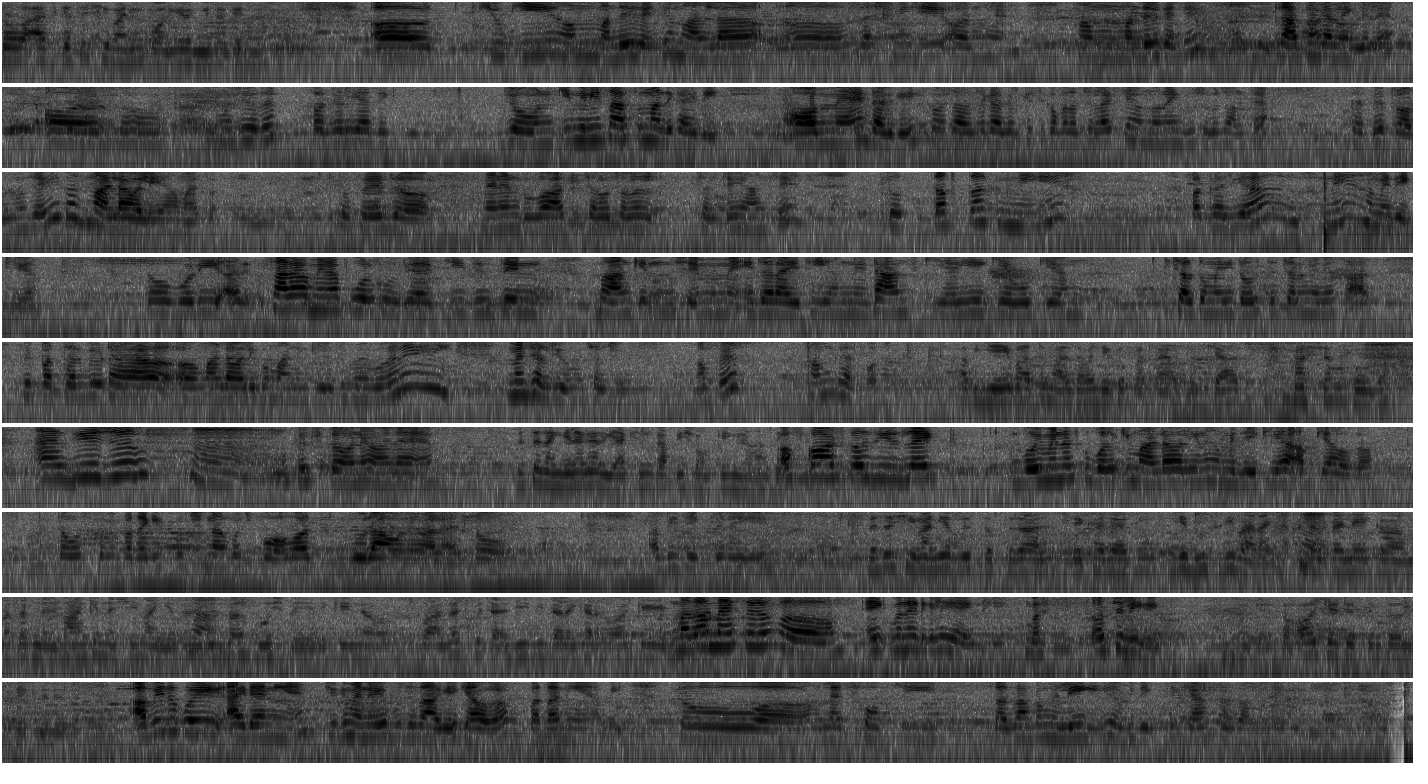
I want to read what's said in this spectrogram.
तो आज कैसे शिवानी पॉल के रंगीला के घर? क्योंकि हम मंदिर गए थे माला रश्मि जी और मैं। हम मंदिर गए थे प्रार्थना करने के लिए। और मुझे उधर पगलिया दिख, जो उनकी मेरी सासू माँ दिखाई दी। और मैं डर गई आई लाइक अगर किसी को पता चला कि हम दोनों एक दूसरे को जानते हैं, घर पे प्रॉब्लम हो जाएगी बिकॉज़ मालडा वाली है हमारे साथ। तो फिर मैंने उनको कहा कि चलो चलो, चलते हैं यहाँ से। तो तब तक में पगलिया ने हमें देख लिया। तो बोली अरे सारा मेरा पोल खोल दिया कि जिस दिन भाँग के नशे में मैं इधर आई थी हमने डांस किया ये किया वो किया। चल तो मेरी दोस्त है चल मेरे साथ। फिर पत्थर भी उठाया माला वाली को मारने के लिए। फिर मैं बोला नहीं नहीं नहीं मैं चल रही हूँ मैं चल रही हूँ। और फिर हम घर पहुँच गए। अब ये बात तो मालदा वाली को पता है तो क्या तमाशा होगा। एज यूजल हम्म, कुछ तो होने वाला है। वैसे रंगीला का रिएक्शन काफ़ी शॉकिंग रहा of course because he is like वही मैंने उसको बोला कि मालडा वाली ने हमें देख लिया अब क्या होगा तो उसको भी पता है कि कुछ ना कुछ बहुत बुरा होने वाला है तो अभी देखते रहिए वैसे शिवानी अब इस ससुराल देखा जाए तो ये दूसरी बार आई है अगर हम्म। पहले एक मतलब निर्वाण के नशे में आई है तो हाँ। इस बार होश में है लेकिन स्वागत कुछ अजीब ही तरह का रहा कि मतलब मैं सिर्फ़ एक मिनट के लिए आई थी बस और चली गई तो और क्या टेस्टिंग तो सीखने में? अभी तो कोई आइडिया नहीं है, क्योंकि मैंने भी पूछा था आगे क्या होगा, पता नहीं है अभी तो लेट्स होप कि सज़ा तो मिलेगी, अभी देखते क्या सज़ा मिलेगी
